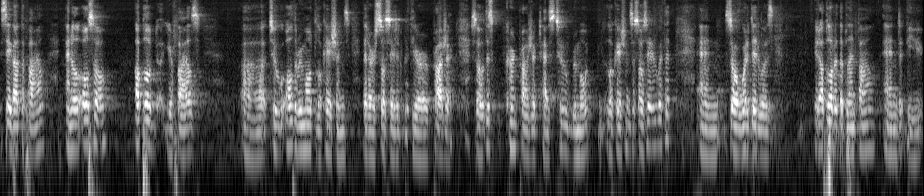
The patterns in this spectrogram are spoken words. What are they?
save out the file, and it'll also upload your files uh, to all the remote locations that are associated with your project. So this current project has two remote locations associated with it. And so what it did was it uploaded the blend file and the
